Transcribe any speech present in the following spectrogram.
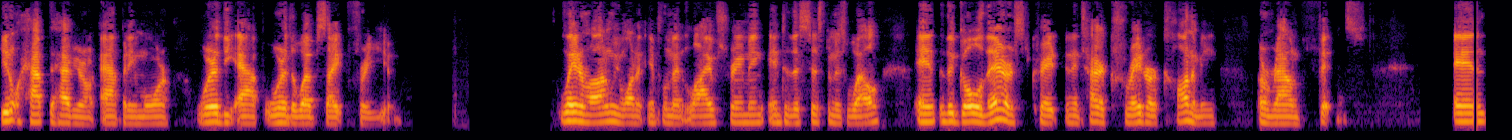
You don't have to have your own app anymore. We're the app, we're the website for you. Later on, we want to implement live streaming into the system as well. And the goal there is to create an entire creator economy around fitness. And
